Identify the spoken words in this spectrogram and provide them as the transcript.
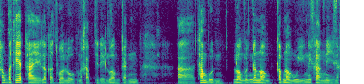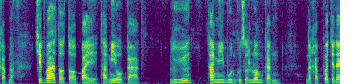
ทั้งประเทศไทยแล้วก็ทั่วโลกนะครับ ที่ได้ร่วมกันอ่าบุญร่วมกันกับน้องกับน้องอุ้งอิงในครั้งนี้นะครับเนาะคิดว่าต่อต่อไปถ้ามีโอกาส หรือถ้ามีบุญกุศลร่วมกันนะครับ ก็จะได้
